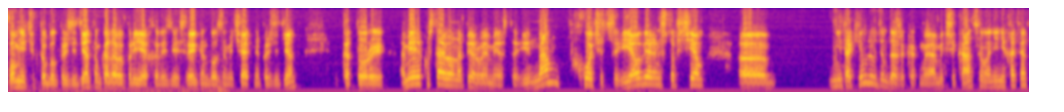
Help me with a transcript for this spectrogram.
помните, кто был президентом, когда вы приехали здесь. Рейган был замечательный президент, который Америку ставил на первое место. И нам хочется, и я уверен, что всем э, не таким людям даже, как мы, а мексиканцам, они не хотят,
